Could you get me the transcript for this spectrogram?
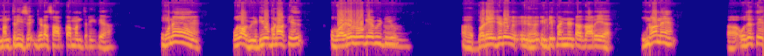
ਮੰਤਰੀ ਜਿਹੜਾ ਸਾਬਕਾ ਮੰਤਰੀ ਰਿਹਾ। ਉਹਨੇ ਉਹਦਾ ਵੀਡੀਓ ਬਣਾ ਕੇ ਵਾਇਰਲ ਹੋ ਗਿਆ ਵੀਡੀਓ। ਬੜੇ ਜਿਹੜੇ ਇੰਡੀਪੈਂਡੈਂਟ ਅਦਾਰੇ ਆ ਉਹਨਾਂ ਨੇ ਉਹਦੇ ਤੇ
